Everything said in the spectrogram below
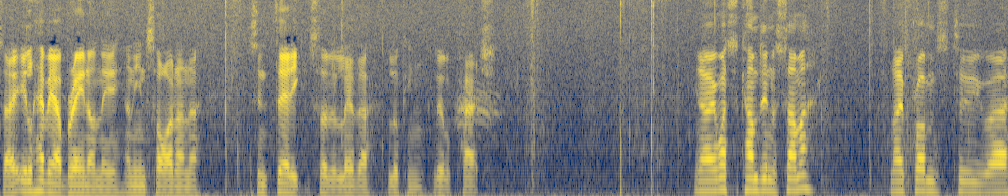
so it'll have our brand on there on the inside on a synthetic sort of leather looking little patch. You know once it comes into summer no problems to uh,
